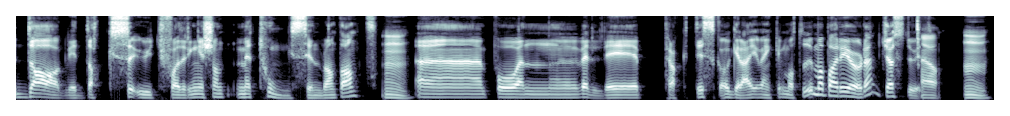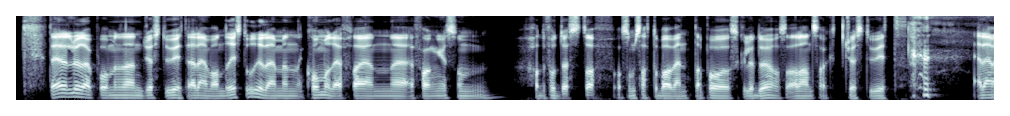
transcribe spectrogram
dagligdagse utfordringer som, med tungsinn, blant annet, mm. eh, på en veldig praktisk og grei og enkel måte. Du må bare gjøre det. Just do it. Ja. Mm. Det lurer jeg på, men den Just do it, er det en vandrehistorie, det? Men kommer det fra en uh, fange som hadde fått dødsstraff, og som satt og bare venta på å skulle dø, og så hadde han sagt 'just do it'? Det,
